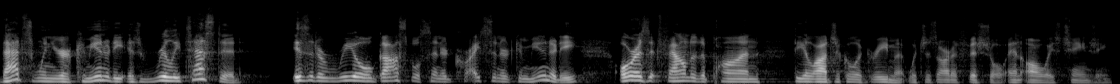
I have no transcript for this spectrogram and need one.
That's when your community is really tested. Is it a real gospel centered, Christ centered community, or is it founded upon theological agreement, which is artificial and always changing?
